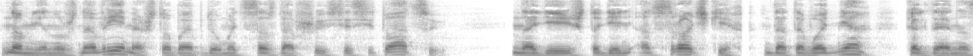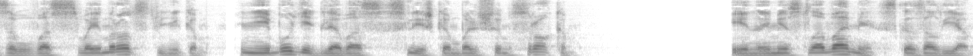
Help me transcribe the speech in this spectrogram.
но мне нужно время, чтобы обдумать создавшуюся ситуацию. Надеюсь, что день отсрочки до того дня, когда я назову вас своим родственником, не будет для вас слишком большим сроком». «Иными словами», — сказал я,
